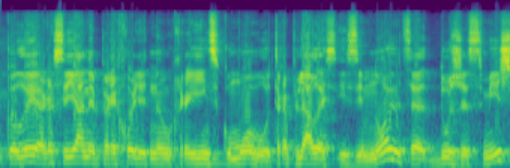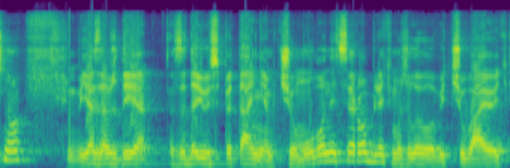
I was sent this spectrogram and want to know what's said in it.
коли росіяни переходять на українську мову, траплялись і зі мною. Це дуже смішно. Я завжди задаюсь питанням, чому вони це роблять. Можливо, відчувають,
